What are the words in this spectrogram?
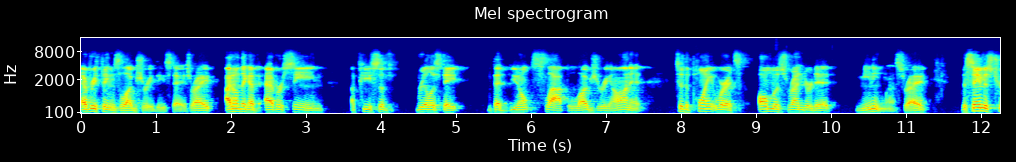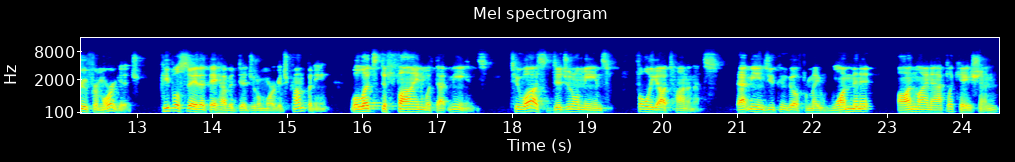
everything's luxury these days, right? I don't think I've ever seen a piece of real estate that you don't slap luxury on it to the point where it's almost rendered it meaningless, right? The same is true for mortgage. People say that they have a digital mortgage company. Well, let's define what that means. To us, digital means fully autonomous. That means you can go from a one minute online application,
